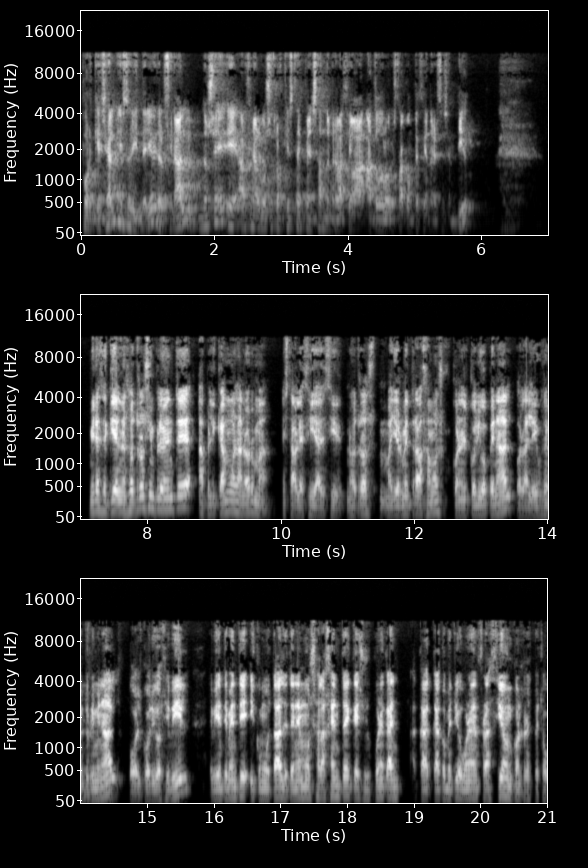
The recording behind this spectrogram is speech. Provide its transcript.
porque sea el Ministro del Interior y al final, no sé, eh, al final vosotros qué estáis pensando en relación a todo lo que está aconteciendo en este sentido. Mira, Ezequiel, nosotros simplemente aplicamos la norma establecida, es decir, nosotros mayormente trabajamos con el Código Penal o la Ley de Enjuiciamiento Criminal o el Código Civil, evidentemente, y como tal detenemos a la gente que se supone que ha, que cometido alguna infracción con respecto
